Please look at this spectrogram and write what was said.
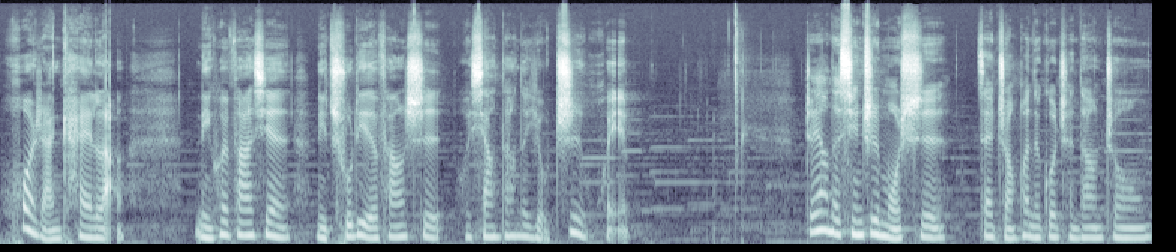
豁然开朗。你会发现，你处理的方式会相当的有智慧。这样的心智模式在转换的过程当中，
